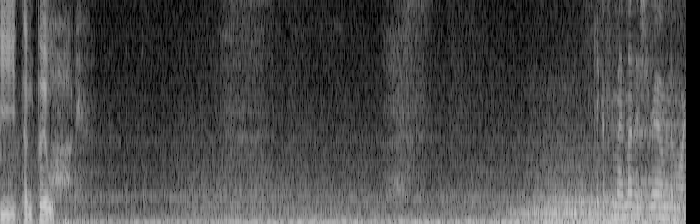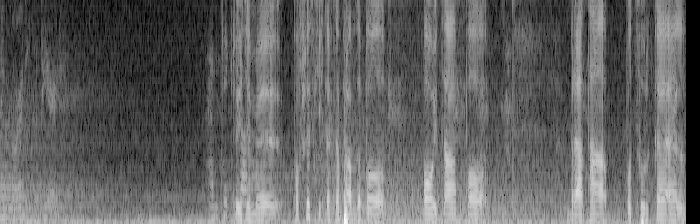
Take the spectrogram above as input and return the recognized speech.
I ten pył. Took it from my mother's room the morning Laura disappeared. I haven't taken Tu it off idziemy po wszystkich tak naprawdę, po ojca, po brata, po córkę L,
